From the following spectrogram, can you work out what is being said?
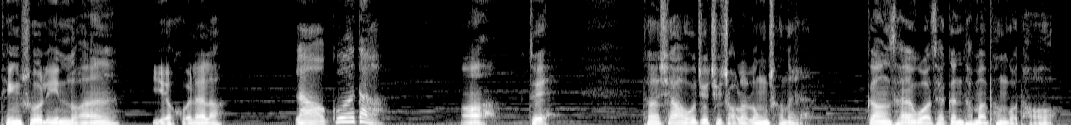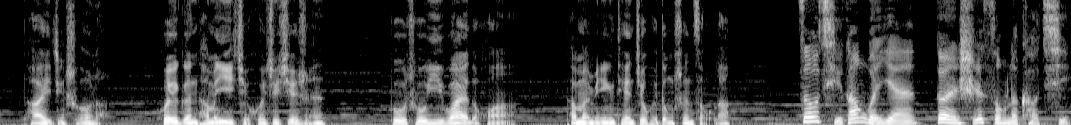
听说林鸾也回来了。”老郭道：“啊，对，他下午就去找了龙城的人。”刚才我才跟他们碰过头，他已经说了，会跟他们一起回去接人。不出意外的话，他们明天就会动身走了。邹启刚闻言，顿时松了口气。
